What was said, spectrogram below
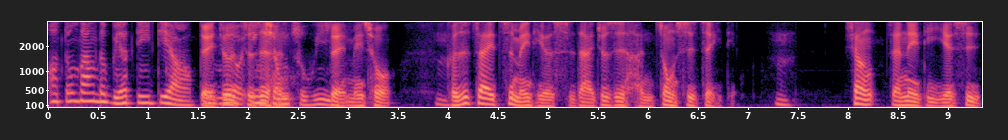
哦，东方都比较低调，对，就就是英雄主义，对，没错。可是，在自媒体的时代，就是很重视这一点，嗯，像在内地也是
